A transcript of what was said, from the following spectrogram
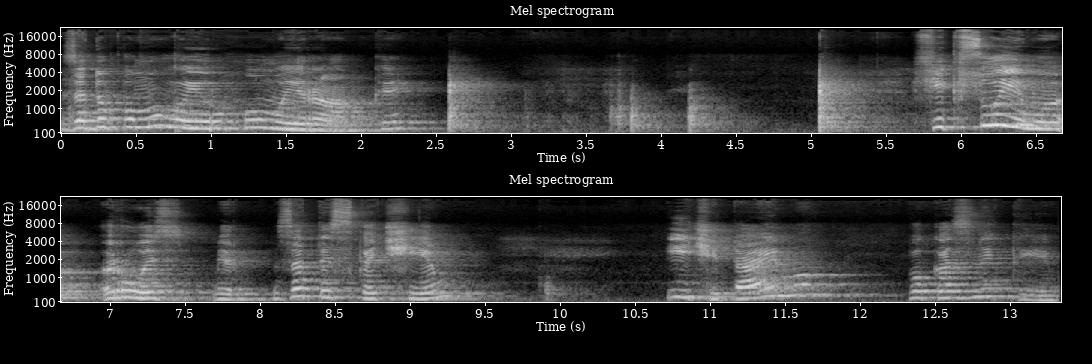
за допомогою рухомої рамки. Фіксуємо розмір затискачем і читаємо показники.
